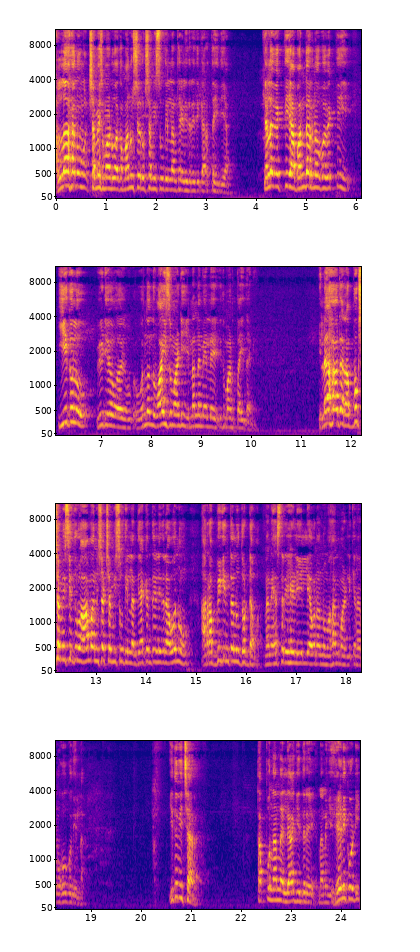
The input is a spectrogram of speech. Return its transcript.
ಅಲ್ಲಾಹನು ಕ್ಷಮೆ ಮಾಡುವಾಗ ಮನುಷ್ಯರು ಕ್ಷಮಿಸುವುದಿಲ್ಲ ಅಂತ ಹೇಳಿದ್ರೆ ಇದಕ್ಕೆ ಅರ್ಥ ಇದೆಯಾ? ಕೆಲ ವ್ಯಕ್ತಿ, ಆ ಬಂದರ್ನ ಒಬ್ಬ ವ್ಯಕ್ತಿ ಈಗಲೂ ವಿಡಿಯೋ ಒಂದೊಂದು ವಾಯ್ಸ್ ಮಾಡಿ ನನ್ನ ಮೇಲೆ ಇದು ಮಾಡ್ತಾ ಇದ್ದಾನೆ. ಇಲಾಹಾದ ರಬ್ಬು ಕ್ಷಮಿಸಿದ್ರು ಆ ಮನುಷ್ಯ ಕ್ಷಮಿಸುವುದಿಲ್ಲ ಅಂತ. ಯಾಕಂತ ಹೇಳಿದ್ರೆ ಅವನು ಆ ರಬ್ಬಿಗಿಂತಲೂ ದೊಡ್ಡವ. ನನ್ನ ಹೆಸರು ಹೇಳಿ ಇಲ್ಲಿ ಅವನನ್ನು ಮಹಾನ್ ಮಾಡಲಿಕ್ಕೆ ನಾನು ಹೋಗುವುದಿಲ್ಲ. ಇದು ವಿಚಾರ. ತಪ್ಪು ನನ್ನಲ್ಲಿ ಆಗಿದ್ದರೆ ನನಗೆ ಹೇಳಿಕೊಡಿ.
